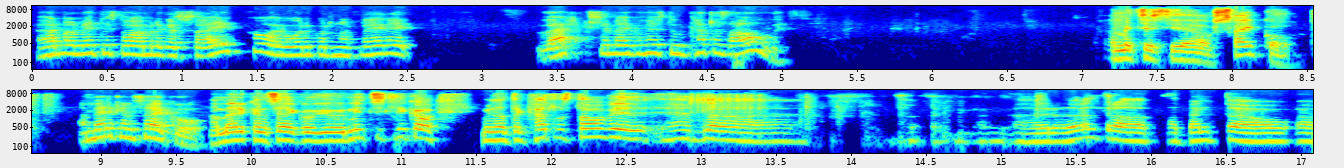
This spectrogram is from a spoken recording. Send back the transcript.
Herman myndist á Amerika Psycho, eða voru eitthvað svona fleiri verk sem eitthvað finnst um kallast ávið. Það myndist ég á Psycho. American Psycho. American Psycho, jú, ég myndist líka á, ég myndi að þetta kallast á við, hérna, það er öðvöldra að benda á, á,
